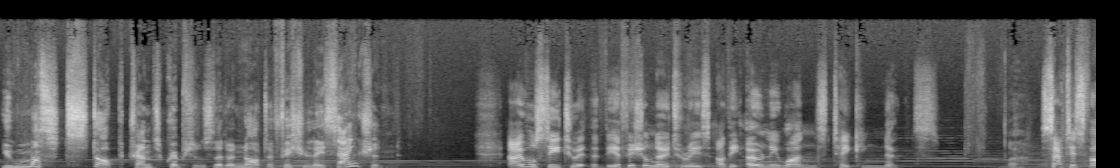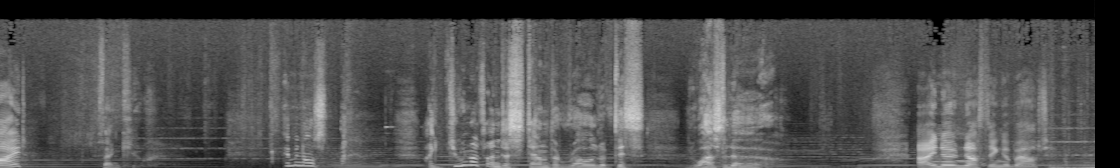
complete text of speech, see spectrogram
you must stop transcriptions that are not officially sanctioned. I will see to it that the official notaries are the only ones taking notes. Ah. Satisfied? Thank you. Eminence, I do not understand the role of this Loiseleur. I know nothing about him.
